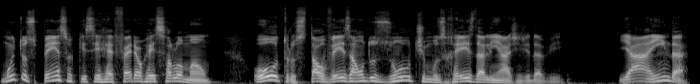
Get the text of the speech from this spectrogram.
Muitos pensam que se refere ao rei Salomão, outros, talvez, a um dos últimos reis da linhagem de Davi. E há ainda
